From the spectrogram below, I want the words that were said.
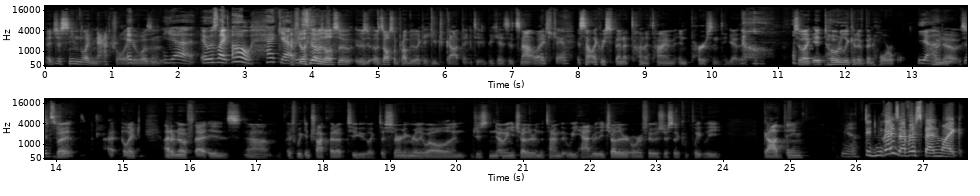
it just seemed like natural. Like it, It- wasn't. Yeah, it was like, oh heck yeah! I feel like that was also it was it was also probably like a huge God thing too because it's not like That's true. it's not like we spent a ton of time in person together. so like it totally could have been horrible. yeah, Who knows? that's but true. I, like I don't know if that is um, if we can chalk that up to like discerning really well and just knowing each other in the time that we had with each other, or if it was just a completely God thing. Yeah, Did you guys ever spend like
